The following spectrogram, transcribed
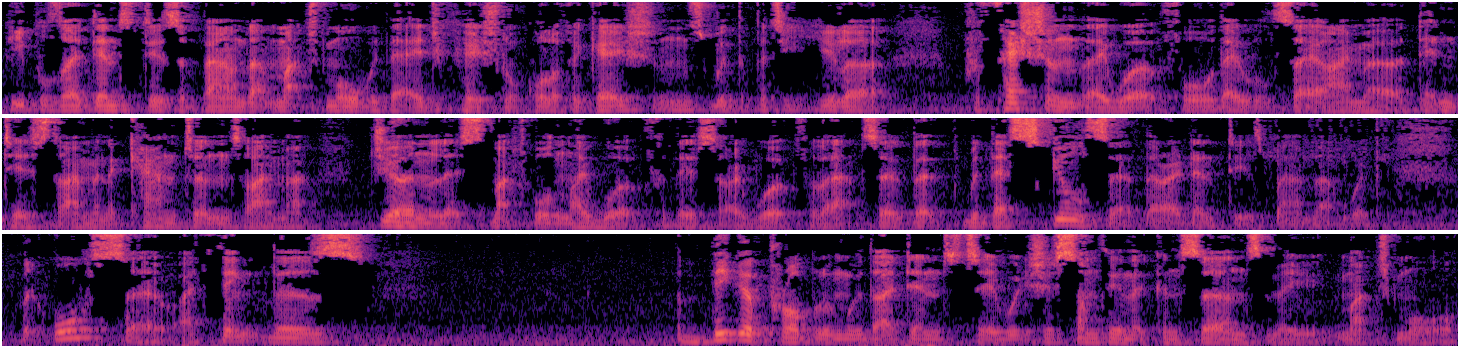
People's identities are bound up much more with their educational qualifications, with the particular profession they work for. They will say, I'm a dentist, I'm an accountant, I'm a journalist, much more than I work for this, I work for that. So that with their skill set, their identity is bound up with. But also, I think there's a bigger problem with identity, which is something that concerns me much more,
